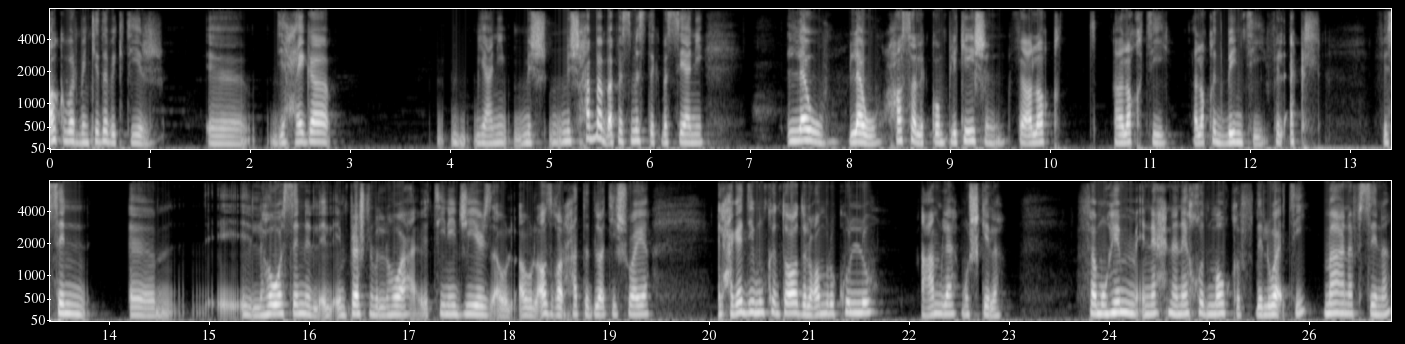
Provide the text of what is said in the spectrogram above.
أكبر من كده بكتير. دي حاجة يعني مش مش حابة أبقى pessimistic بس يعني لو لو حصل ال complication في علاقة علاقتي علاقة بنتي في الأكل في سن اللي هو سن ال impressionable اللي هو teenage years أو أو الأصغر حتى دلوقتي شوية الحاجات دي ممكن تقعد العمر كله عاملة مشكلة. فمهم إن إحنا ناخد موقف دلوقتي مع نفسنا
